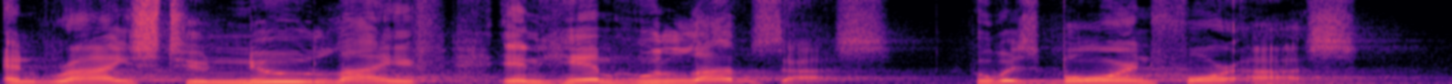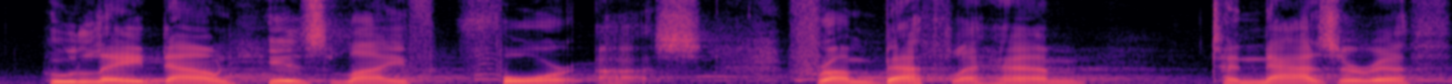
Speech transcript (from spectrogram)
and rise to new life in Him who loves us, who was born for us, who laid down His life for us. From Bethlehem to Nazareth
